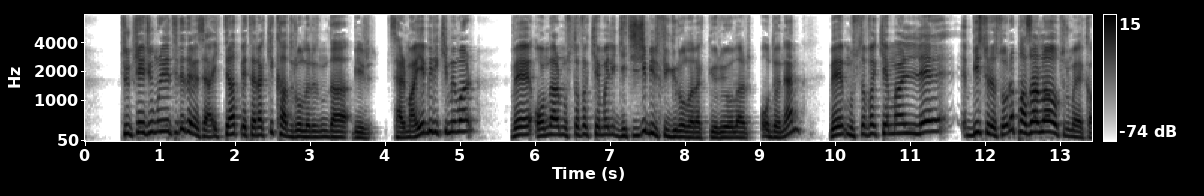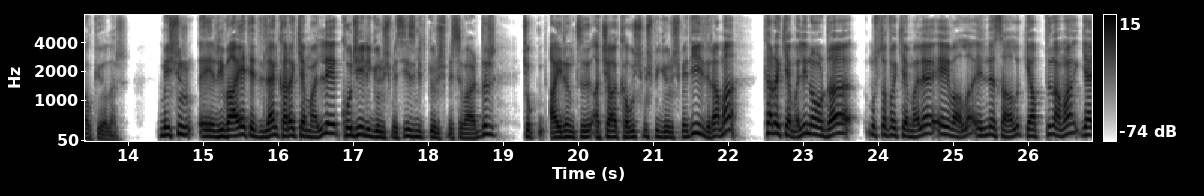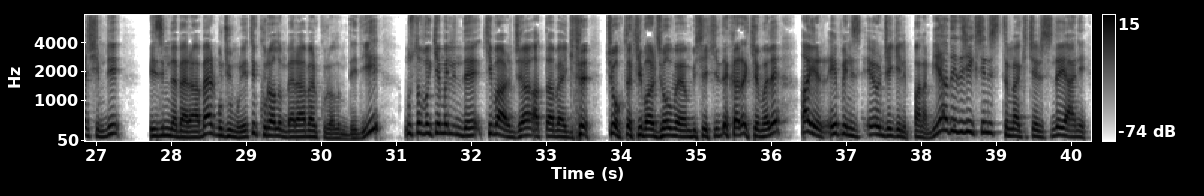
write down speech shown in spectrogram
Türkiye Cumhuriyeti'de de mesela İttihat ve Terakki kadrolarında bir sermaye birikimi var ve onlar Mustafa Kemal'i geçici bir figür olarak görüyorlar o dönem ve Mustafa Kemal'le bir süre sonra pazarlığa oturmaya kalkıyorlar. Meşhur e, rivayet edilen Kara Kemal'le Kocaeli görüşmesi, İzmit görüşmesi vardır. Çok ayrıntı açığa kavuşmuş bir görüşme değildir ama Kara Kemal'in orada Mustafa Kemal'e eyvallah eline sağlık yaptın ama gel şimdi bizimle beraber bu cumhuriyeti kuralım beraber kuralım dediği Mustafa Kemal'in de kibarca hatta belki de çok da kibarca olmayan bir şekilde Kara Kemal'e hayır hepiniz önce gelip bana biat edeceksiniz tırnak içerisinde yani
